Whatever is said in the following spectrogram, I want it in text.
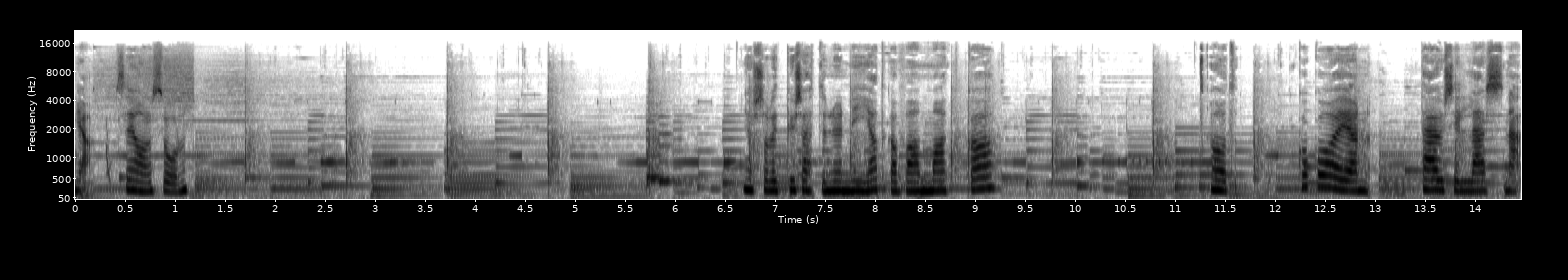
Ja se on sun. Jos olit pysähtynyt, niin jatka vaan matkaa. Oot koko ajan täysin läsnä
